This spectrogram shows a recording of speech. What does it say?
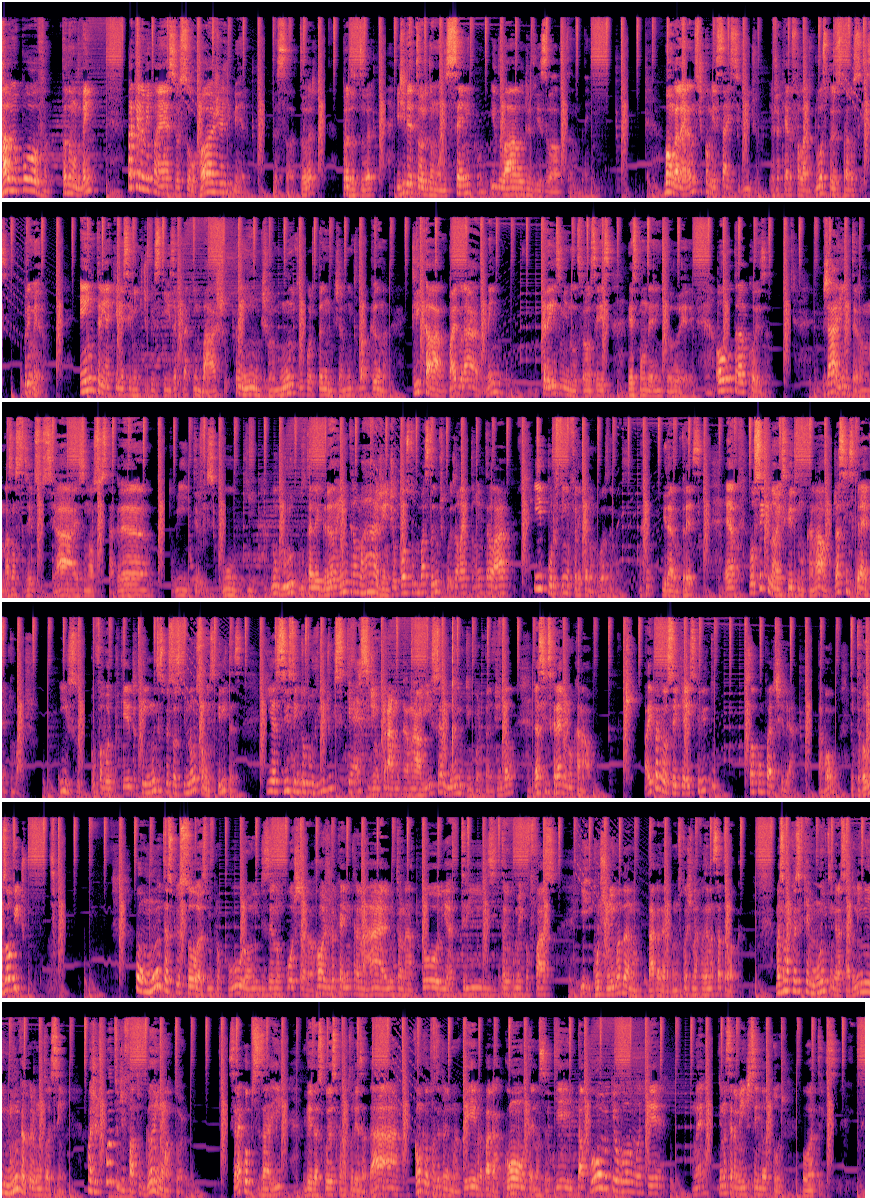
Fala meu povo, todo mundo bem? Para quem não me conhece, eu sou Roger Ribeiro. Eu sou ator, produtor e diretor do mundo cênico e do audiovisual também. Bom, galera, antes de começar esse vídeo, eu já quero falar duas coisas para vocês. Primeiro, entrem aqui nesse link de pesquisa que está aqui embaixo, preencham, é muito importante, é muito bacana. Clica lá, vai durar nem 3 minutos para vocês responderem tudo ele. Outra coisa, já entra nas nossas redes sociais, no nosso Instagram, Twitter, Facebook, no grupo do Telegram, entram lá, gente. Eu posto bastante coisa lá, então entra lá. E por fim, eu falei que eram duas, né? Mas viraram três. É, você que não é inscrito no canal, já se inscreve aqui embaixo. Isso, por favor, porque tem muitas pessoas que não são inscritas que assistem todo o vídeo e esquece de entrar no canal. E isso é muito importante. Então, já se inscreve no canal. Tá aí para você que é inscrito, só compartilhar, tá bom? Então vamos ao vídeo. Bom, muitas pessoas me procuram e dizendo, poxa, Roger, eu quero entrar na área, me tornar ator e atriz e tal, como é que eu faço? E, continue mandando, tá, galera? Vamos continuar fazendo essa troca. Mas uma coisa que é muito engraçado, ninguém nunca perguntou assim, Roger, quanto de fato ganha um ator? Será que eu vou precisar ir ver das coisas que a natureza dá? Como que eu vou fazer para me manter, para pagar a conta e não sei o que e tal? Como que eu vou manter né, financeiramente sendo ator ou atriz?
